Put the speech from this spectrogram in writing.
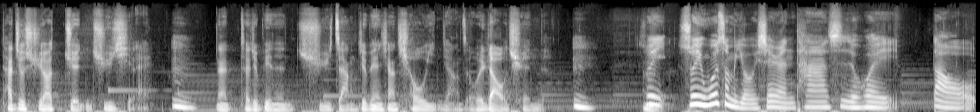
它就需要卷曲起来，嗯，那它就变成曲张，就变成像蚯蚓这样子会绕圈的，嗯，所以所以为什么有一些人他是会到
